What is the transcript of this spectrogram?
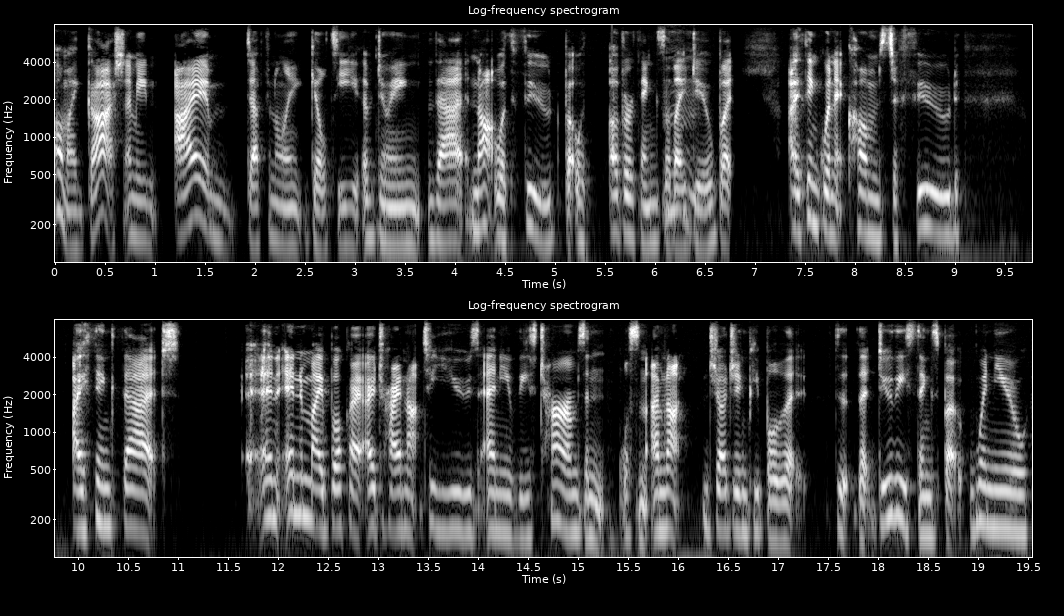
Oh my gosh. I mean, I am definitely guilty of doing that, not with food, but with other things that mm. I do. But I think when it comes to food, I think that and, and in my book I, I try not to use any of these terms and listen i'm not judging people that that do these things but when you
